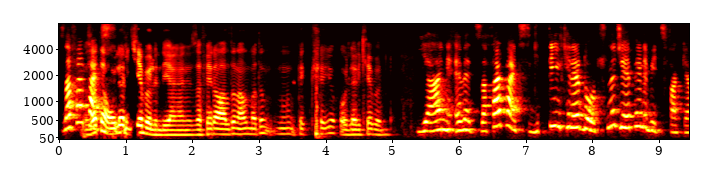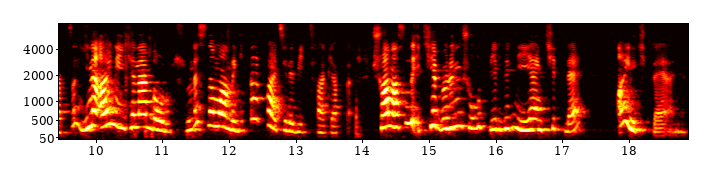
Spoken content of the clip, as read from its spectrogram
Zafer Zaten Partisi... oylar ikiye bölündü yani. Hani Zafer'i aldın almadın pek bir şey yok. Oylar ikiye bölündü. Yani evet Zafer Partisi gitti ilkeleri doğrultusunda CHP ile bir ittifak yaptı. Yine aynı ilkeler doğrultusunda Sinan da gitti AK Parti ile bir ittifak yaptı. Şu an aslında ikiye bölünmüş olup birbirini yiyen kitle aynı kitle yani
